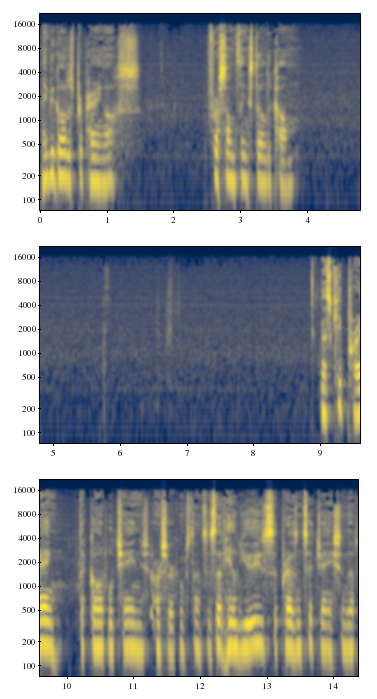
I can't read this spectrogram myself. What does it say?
Maybe God is preparing us for something still to come. Let's keep praying that God will change our circumstances, that He'll use the present situation, that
